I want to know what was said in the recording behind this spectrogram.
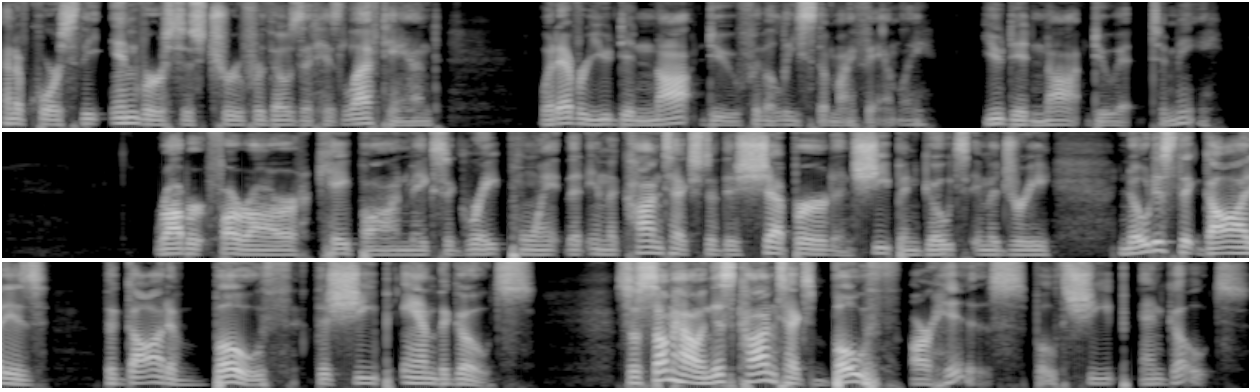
And of course, the inverse is true for those at his left hand. Whatever you did not do for the least of my family, you did not do it to me. Robert Farrar Capon makes a great point that in the context of this shepherd and sheep and goats imagery, notice that God is the God of both the sheep and the goats. So somehow in this context, both are his, both sheep and goats.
